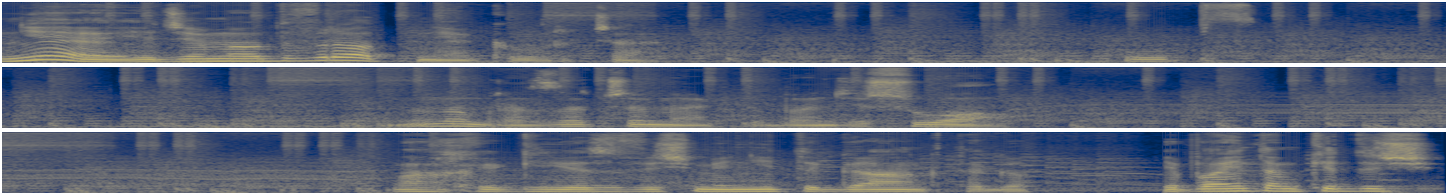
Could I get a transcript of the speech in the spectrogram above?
Nie, jedziemy odwrotnie, kurczę. Ups. No dobra, zobaczymy jak to będzie szło. Ach, jaki jest wyśmienity gang tego. Ja pamiętam kiedyś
